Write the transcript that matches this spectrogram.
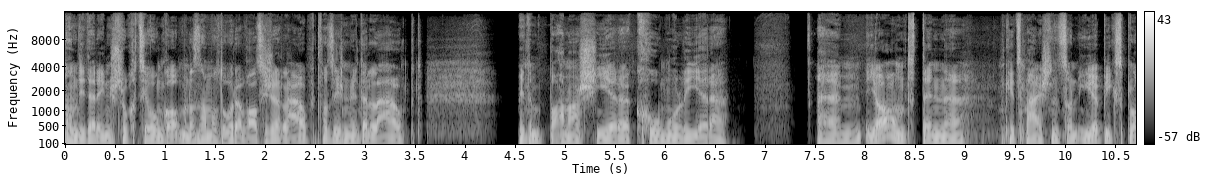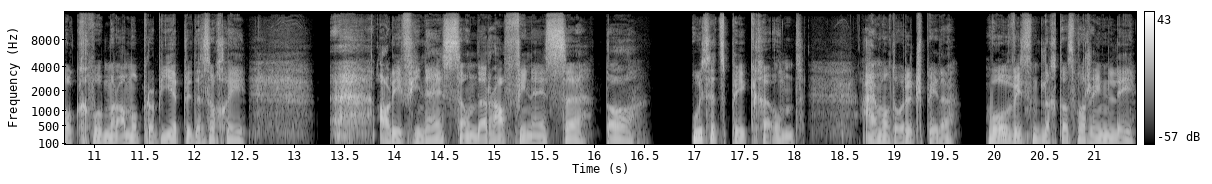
Und in der Instruktion geht man das nochmal durch, was ist erlaubt, was ist nicht erlaubt. Mit dem Panaschieren, Kumulieren. Ähm, ja, und dann äh, gibt es meistens so einen Übungsblock, wo man einmal probiert, wieder so ein bisschen äh, alle Finessen und Raffinessen da rauszupicken und einmal durchzuspielen. Wohlwissentlich, dass wahrscheinlich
